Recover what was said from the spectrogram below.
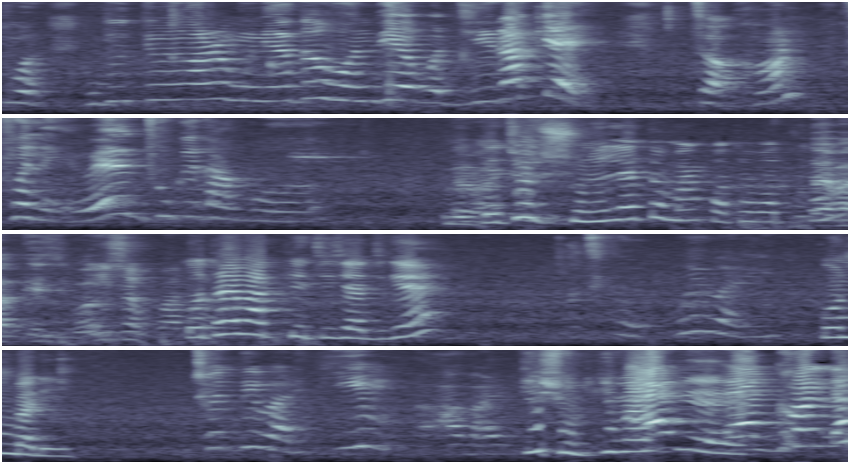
যখন ফোন। দু তিন বার মুনিয়া তো ফোন দিয়ে বসিয়ে রাখে তখন ফোনে ঢুকে থাকব। দেখেছ? শুনলে তো মা কথাবার্তা? কোথায় ভাত খেয়েছি বল? কোথায় ভাত খেয়েছিস আজকে? কোন বাড়ি? সত্যি বাড়ি। কি আবার? কি শুটকি মাছ এক- ঘণ্টা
